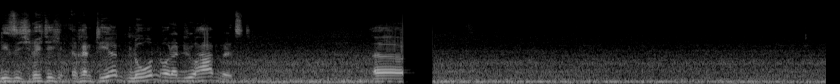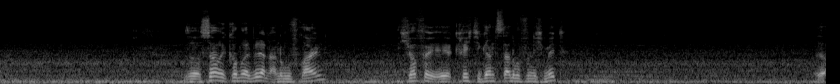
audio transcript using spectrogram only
die sich richtig rentieren, lohnen oder die du haben willst. Äh So, sorry, kommt gerade wieder ein Anruf rein. Ich hoffe, ihr kriegt die ganzen Anrufe nicht mit. Ja.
